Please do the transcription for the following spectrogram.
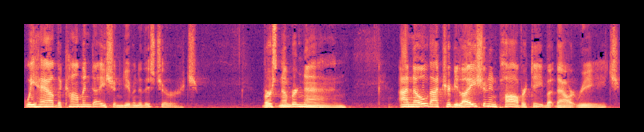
we have the commendation given to this church. Verse number 9 I know thy tribulation and poverty, but thou art rich.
